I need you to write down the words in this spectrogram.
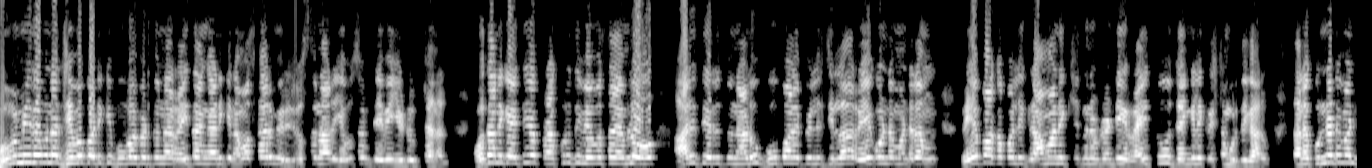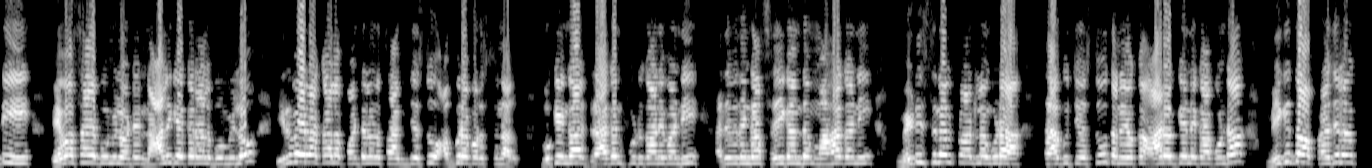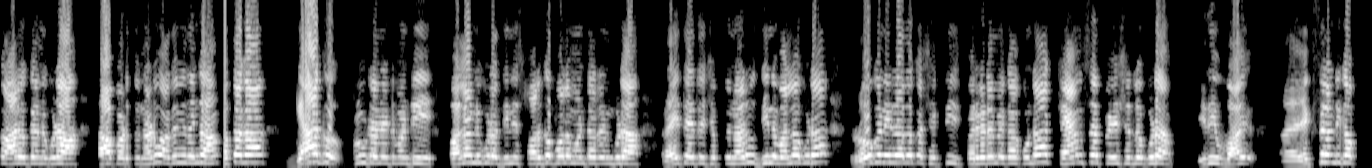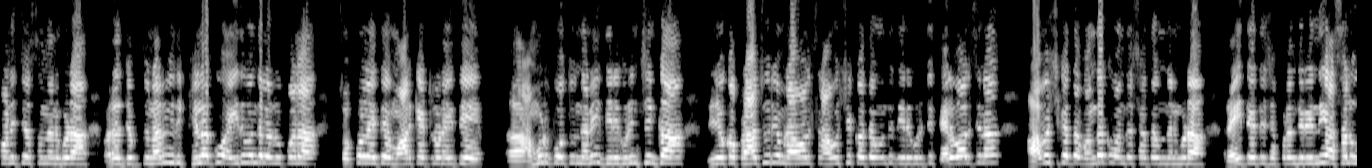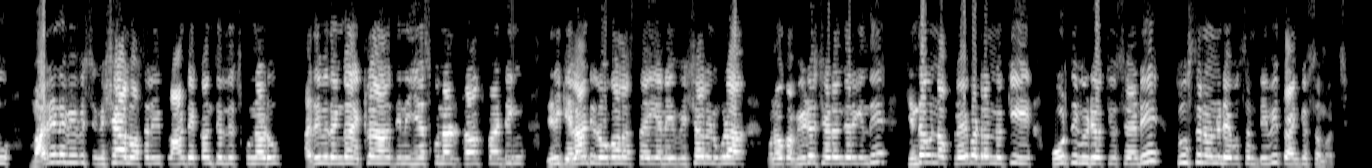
భూమి మీద ఉన్న జీవకోటికి బువ్వ పెడుతున్న రైతాంగానికి నమస్కారం. మీరు చూస్తున్నారు వ్యవసాయం టీవీ యూట్యూబ్ ఛానల్. మొత్తానికైతే ప్రకృతి వ్యవసాయంలో ఆరితేరుతున్నాడు భూపాలపల్లి జిల్లా రేగొండ మండలం రేపాకపల్లి గ్రామానికి చెందినటువంటి రైతు జంగిలి కృష్ణమూర్తి గారు. తనకున్నటువంటి వ్యవసాయ భూమిలో అంటే నాలుగు ఎకరాల భూమిలో ఇరవై రకాల పంటలను సాగు చేస్తూ అబ్బురపరుస్తున్నారు. ముఖ్యంగా డ్రాగన్ ఫ్రూట్ కానివ్వండి అదేవిధంగా శ్రీగంధం మహాగని మెడిసినల్ ప్లాంట్లను కూడా సాగు చేస్తూ తన యొక్క ఆరోగ్యాన్ని కాకుండా మిగతా ప్రజల యొక్క ఆరోగ్యాన్ని కూడా కాపాడుతున్నాడు. అదేవిధంగా కొత్తగా గ్యాగ్ ఫ్రూట్ అనేటువంటి ఫలాన్ని కూడా దీన్ని స్వర్గ ఫలం అంటారని కూడా రైతు అయితే చెప్తున్నారు. దీని వల్ల కూడా రోగ నిరోధక శక్తి పెరగడమే కాకుండా క్యాన్సర్ పేషెంట్లకు కూడా ఇది వాయు ఎక్సలెంట్గా పనిచేస్తుందని కూడా వారు చెప్తున్నారు. ఇది కిలకు ఐదు వందల రూపాయల చొప్పున అయితే మార్కెట్ లోనైతే అమ్ముడుపోతుందని దీని గురించి ఇంకా దీని యొక్క ప్రాచుర్యం రావాల్సిన ఆవశ్యకత ఉంది. దీని గురించి తెలవాల్సిన ఆవశ్యకత వందకు వంద శాతం ఉందని కూడా రైతు అయితే చెప్పడం జరిగింది. అసలు మరిన్ని విషయాలు అసలు ఈ ప్లాంట్ ఎక్కడి నుంచి తెచ్చుకున్నాడు? అదే విధంగా ఎట్లా దీన్ని చేసుకున్నాడు ట్రాన్స్ప్లాంటింగ్? దీనికి ఎలాంటి రోగాలు వస్తాయి అనే విషయాలను కూడా మనం ఒక వీడియో చేయడం జరిగింది. కింద ఉన్న ప్లే బటన్ నొక్కి పూర్తి వీడియో చూసేయండి. చూస్తూనే ఉండండి ఎవసం TV thank you so much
